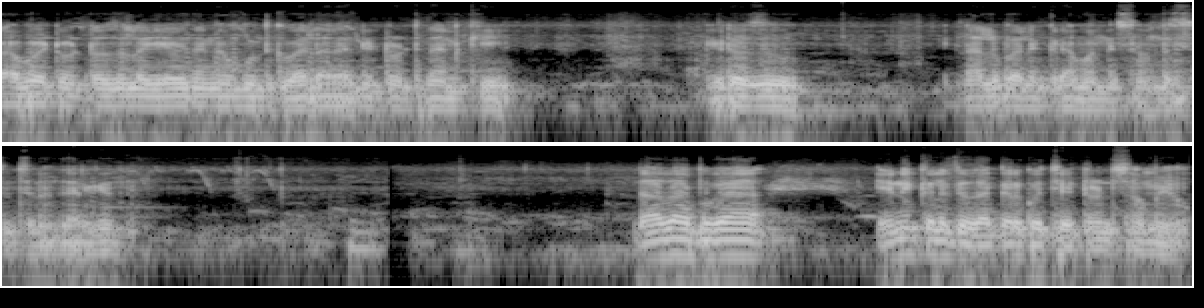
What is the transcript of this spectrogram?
రాబోయేటువంటి రోజుల్లో ఏ విధంగా ముందుకు వెళ్ళాలనేటువంటి దానికి ఈరోజు నల్లబాలెం గ్రామాన్ని సందర్శించడం జరిగింది. దాదాపుగా ఎన్నికలకు దగ్గరకు వచ్చేటువంటి సమయం.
